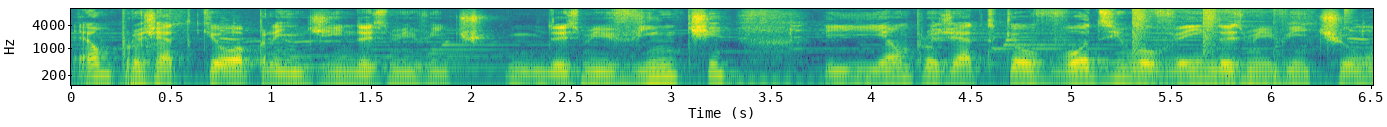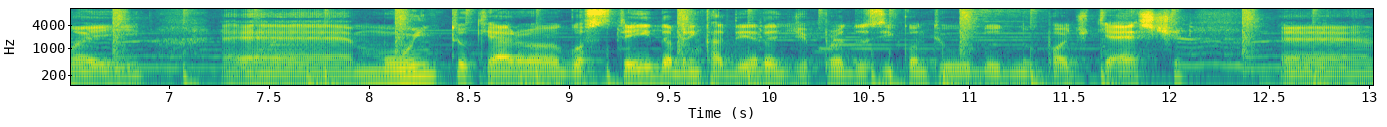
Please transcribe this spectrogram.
é um projeto que eu aprendi em 2020, em 2020 e é um projeto que eu vou desenvolver em 2021 aí. É, muito, quero, eu gostei da brincadeira de produzir conteúdo no podcast. É,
